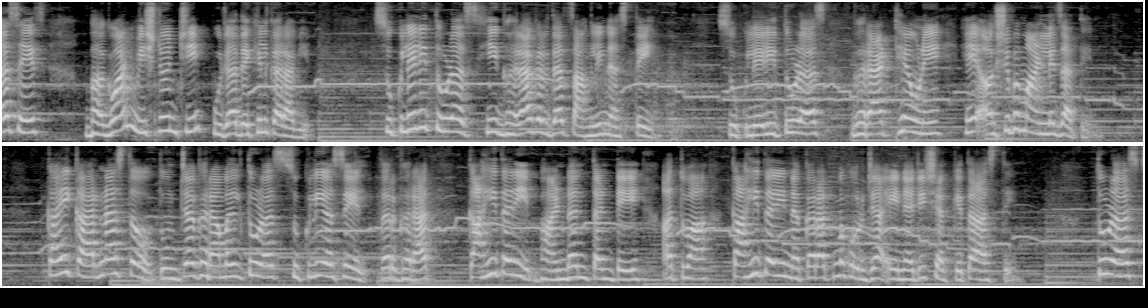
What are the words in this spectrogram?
तसेच भगवान विष्णूंची पूजा देखील करावी. सुकलेली तुळस ही घराकरिता चांगली नसते. सुकलेली तुळस घरात ठेवणे हे अशुभ मानले जाते. काही कारणास्तव तुमच्या घरामधील तुळस सुकली असेल तर घरात काहीतरी भांडण तंटे अथवा काहीतरी नकारात्मक ऊर्जा येण्याची शक्यता असते. तुळस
